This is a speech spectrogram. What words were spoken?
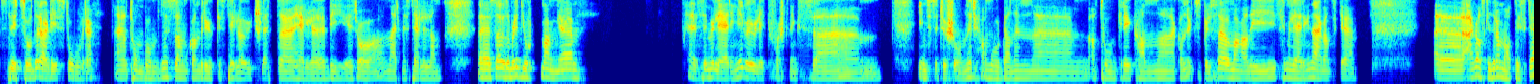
stridshoder er de store eh, atombombene som kan brukes til å utslette hele byer og nærmest hele land. Uh, så det er også blitt gjort mange eh, simuleringer ved ulike forskningsinstitusjoner om hvordan en atomkrig kan, kan utspille seg, og mange av de simuleringene er ganske, er ganske dramatiske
